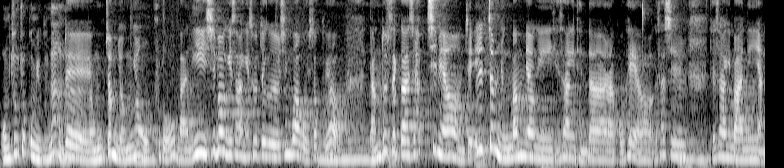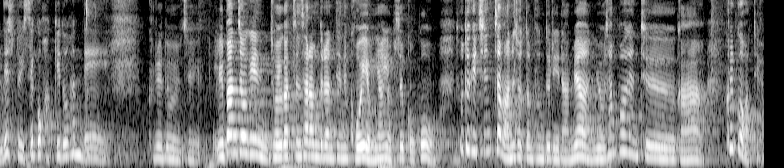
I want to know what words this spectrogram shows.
엄청 조금이구나. 네, 0.005%만이 10억 이상의 소득을 신고하고 있었고요. 음. 양도세까지 합치면 이제 1.6만 명이 대상이 된다라고 해요. 사실 음. 대상이 많이 안 될 수도 있을 것 같기도 한데, 그래도 이제 일반적인 저희 같은 사람들한테는 거의 영향이 없을 거고 소득이 진짜 많으셨던 분들이라면 요 3%가 클 것 같아요.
